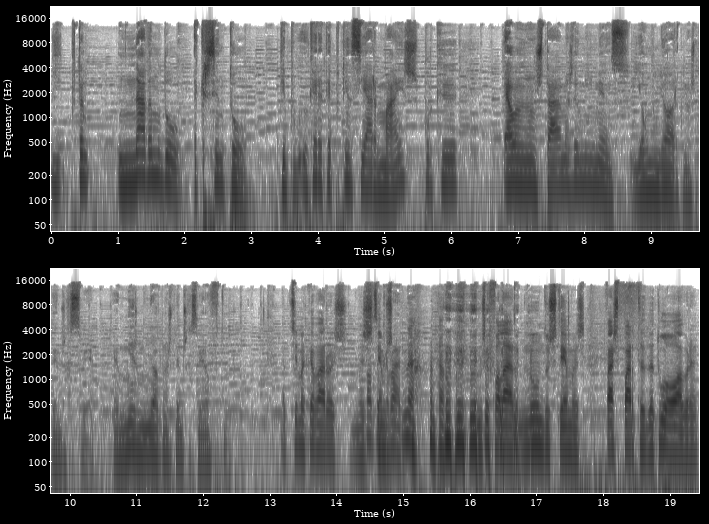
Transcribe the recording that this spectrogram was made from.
e portanto, nada mudou, acrescentou. Tipo, eu quero até potenciar mais porque ela não está, mas deu-me imenso e é o melhor que nós podemos receber. É o mesmo melhor que nós podemos receber ao futuro. Apetece-me acabar hoje, mas Podes temos acabar. Não, não. temos que falar num dos temas faz parte da tua obra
